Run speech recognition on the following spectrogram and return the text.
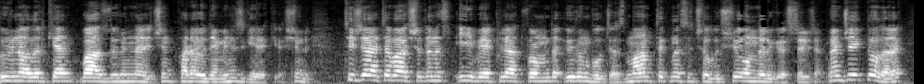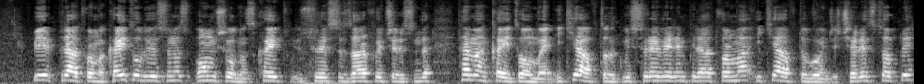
Ürün alırken bazı ürünler için para ödemeniz gerekiyor. Şimdi Ticarete başladınız. eBay platformunda ürün bulacağız. Mantık nasıl çalışıyor onları göstereceğim. Öncelikli olarak bir platforma kayıt oluyorsunuz. Olmuş olduğunuz kayıt süresi zarfı içerisinde hemen kayıt olmayan 2 haftalık bir süre verin platforma. 2 hafta boyunca çerez toplayın.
